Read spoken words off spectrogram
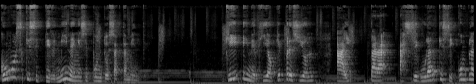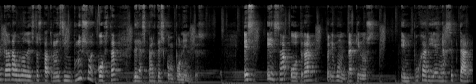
¿Cómo es que se termina en ese punto exactamente? ¿Qué energía o qué presión hay para asegurar que se cumpla cada uno de estos patrones, incluso a costa de las partes componentes? Es esa otra pregunta que nos empujaría en aceptar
